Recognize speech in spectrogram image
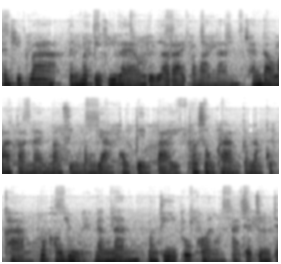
ฉันคิดว่าเป็นเมื่อปีที่แล้วหรืออะไรประมาณนั้น ฉันเดาว่าตอนนั้นบางสิ่งบางอย่างคงเปลี่ยนไป เพราะสงครามกำลังคุกคาม พวกเขาอยู่ ดังนั้น บางทีผู้คนอาจจะจริงใจ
